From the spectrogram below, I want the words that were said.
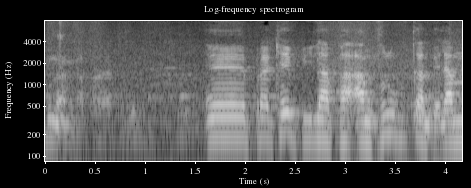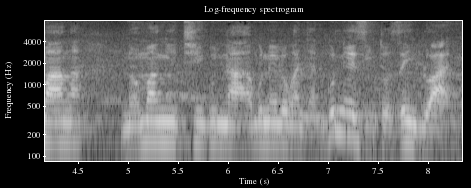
Kunani ngaphakathi eh brakb lapha angifuni ukucambela amanga noma ngithi kuna kunelo kanjani? Kunezinto zeyilwane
